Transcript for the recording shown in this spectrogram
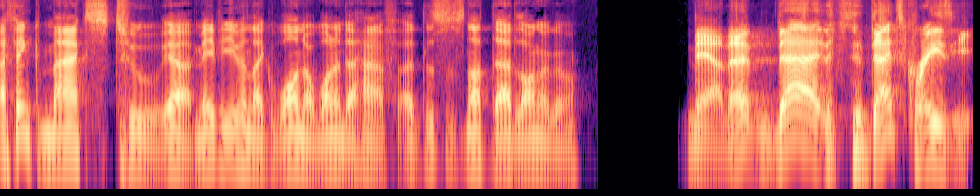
I think max two. Yeah, maybe even like one or one and a half. Uh, this is not that long ago. Yeah, that that that's crazy.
